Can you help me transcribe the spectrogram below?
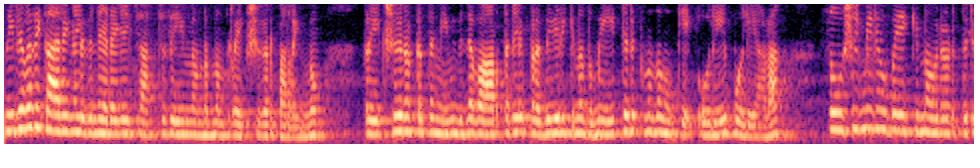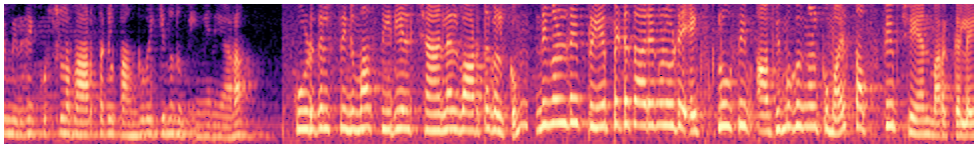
നിരവധി കാര്യങ്ങൾ ഇതിന്റെ ഇടയിൽ ചർച്ച ചെയ്യുന്നുണ്ടെന്നും പ്രേക്ഷകർ പറയുന്നു. പ്രേക്ഷകരൊക്കെ തന്നെയും ഇതിന്റെ വാർത്തകളെ പ്രതികരിക്കുന്നതും ഏറ്റെടുക്കുന്നതുമൊക്കെ ഒരേപോലെയാണ്. സോഷ്യൽ മീഡിയ ഉപയോഗിക്കുന്ന ഓരോരുത്തരും ഇതിനെക്കുറിച്ചുള്ള വാർത്തകൾ പങ്കുവയ്ക്കുന്നതും ഇങ്ങനെയാണ്. കൂടുതൽ സിനിമ സീരിയൽ ചാനൽ വാർത്തകൾക്കും നിങ്ങളുടെ പ്രിയപ്പെട്ട താരങ്ങളുടെ എക്സ്ക്ലൂസീവ് അഭിമുഖങ്ങൾക്കുമായി സബ്സ്ക്രൈബ് ചെയ്യാൻ മറക്കല്ലേ?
